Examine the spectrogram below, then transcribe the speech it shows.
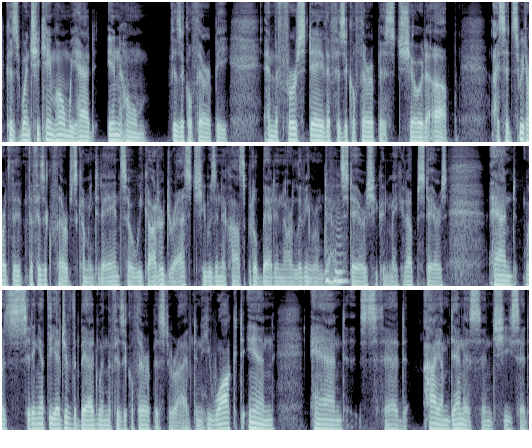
because when she came home, we had in home physical therapy, and the first day the physical therapist showed up, I said, "Sweetheart, the, the physical therapist is coming today," and so we got her dressed. She was in a hospital bed in our living room mm-hmm. downstairs. She couldn't make it upstairs. And was sitting at the edge of the bed when the physical therapist arrived. And he walked in and said, Hi, I'm Dennis. And she said,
